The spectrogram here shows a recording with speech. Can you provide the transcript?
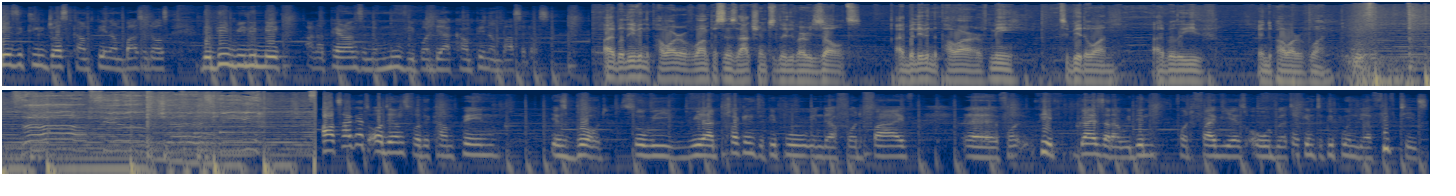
basically just campaign ambassadors. They didn't really make an appearance in the movie, but they are campaign ambassadors. I believe in the power of one person's action to deliver results. I believe in the power of me to be the one. I believe in the power of one. Our target audience for the campaign is broad. So we, we are talking to people in their 45, uh, for guys that are within 45 years old. We're talking to people in their 50s.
